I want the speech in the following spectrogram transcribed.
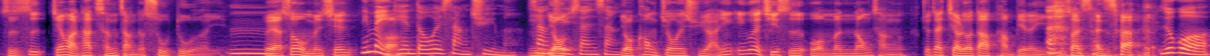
只是减缓它成长的速度而已。嗯，对啊，所以我们先你每哦天都会上去吗？嗯上去山上？有空就会去啊，因因为其实我们农场就在交流道旁边而已，不 算山上。如果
